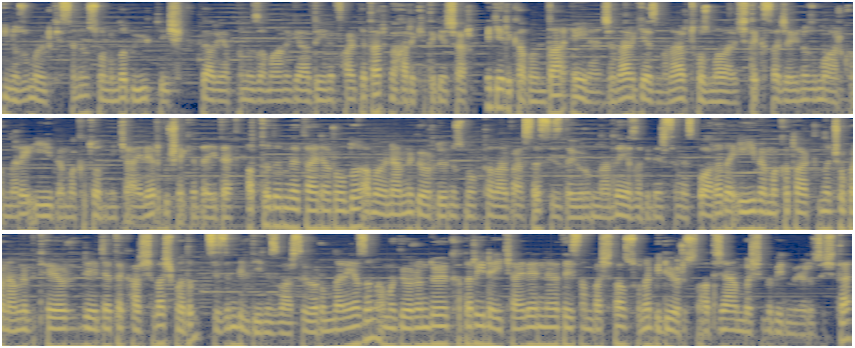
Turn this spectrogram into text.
Inuzuma ülkesinin sonunda büyük değişiklikler yapmanın zamanı geldiğini fark eder ve harekete geçer. Ve geri kalanında eğlenceler, gezmeler, tozmalar işte kısaca Inuzuma arkonları Ei ve Makoto'nun hikayeleri bu şekildeydi. Atladığım detaylar oldu ama önemli gördüğünüz noktalar varsa siz de yorumlarda yazabilirsiniz. Bu arada Ei ve Makoto hakkında çok önemli bir teoriyle de karşılaşmadım. Sizin bildiğiniz varsa yorumlara yazın ama göründüğü kadarıyla hikayeleri neredeyse baştan sona biliyoruz. Sadece en başında bilmiyoruz işte.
